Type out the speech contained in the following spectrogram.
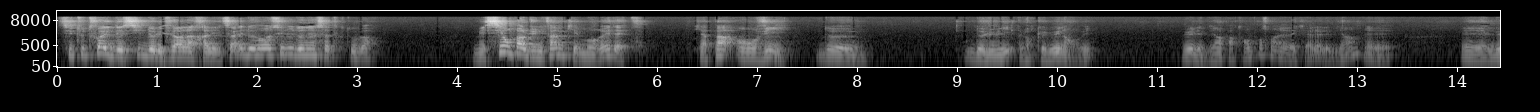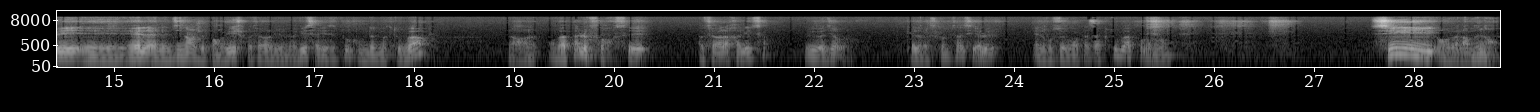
Si toutefois il décide de lui faire la khalitza, il devra aussi lui donner cette touba. Mais si on parle d'une femme qui est morédette, qui n'a pas envie de, de lui, alors que lui, il a envie. Lui, il est bien partant pour se marier avec elle, elle est bien, et, lui, et elle, elle dit non, j'ai pas envie, je préfère vivre ma vie, ça y est, c'est tout, qu'on me donne Maktouba. Alors, on va pas le forcer à faire la Khalissa. Lui, va dire qu'elle reste comme ça si elle. Elle ne recevra pas sa Ktouba pour le moment. Si, alors maintenant,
